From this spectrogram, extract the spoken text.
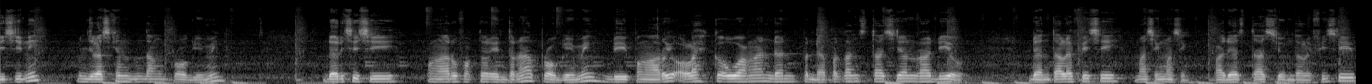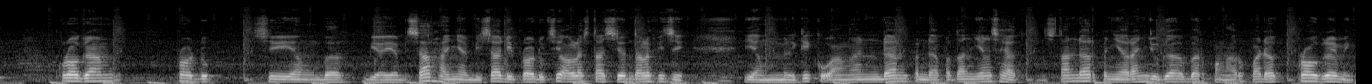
Di sini menjelaskan tentang programming dari sisi pengaruh faktor internal programming dipengaruhi oleh keuangan dan pendapatan stasiun radio dan televisi masing-masing. Pada stasiun televisi, program produksi yang berbiaya besar hanya bisa diproduksi oleh stasiun televisi yang memiliki keuangan dan pendapatan yang sehat. Standar penyiaran juga berpengaruh pada programming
